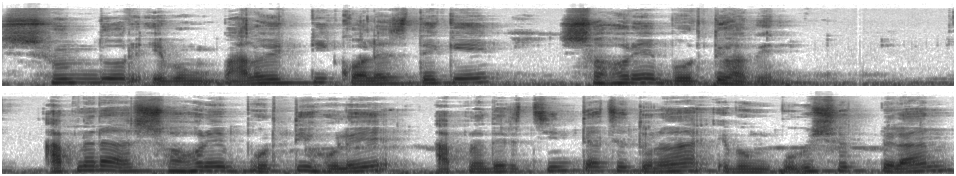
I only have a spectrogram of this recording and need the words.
সুন্দর এবং ভালো একটি কলেজ থেকে শহরে ভর্তি হবেন। আপনারা শহরে ভর্তি হলে আপনাদের চিন্তা চেতনা এবং ভবিষ্যৎ প্ল্যান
